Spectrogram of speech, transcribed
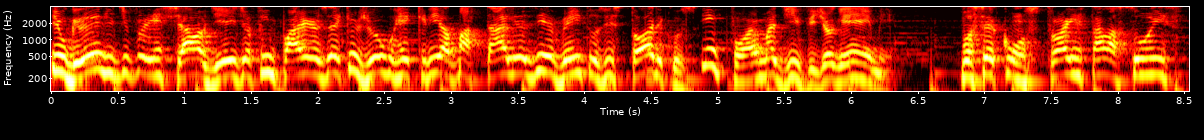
E o grande diferencial de Age of Empires é que o jogo recria batalhas e eventos históricos em forma de videogame. Você constrói instalações,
